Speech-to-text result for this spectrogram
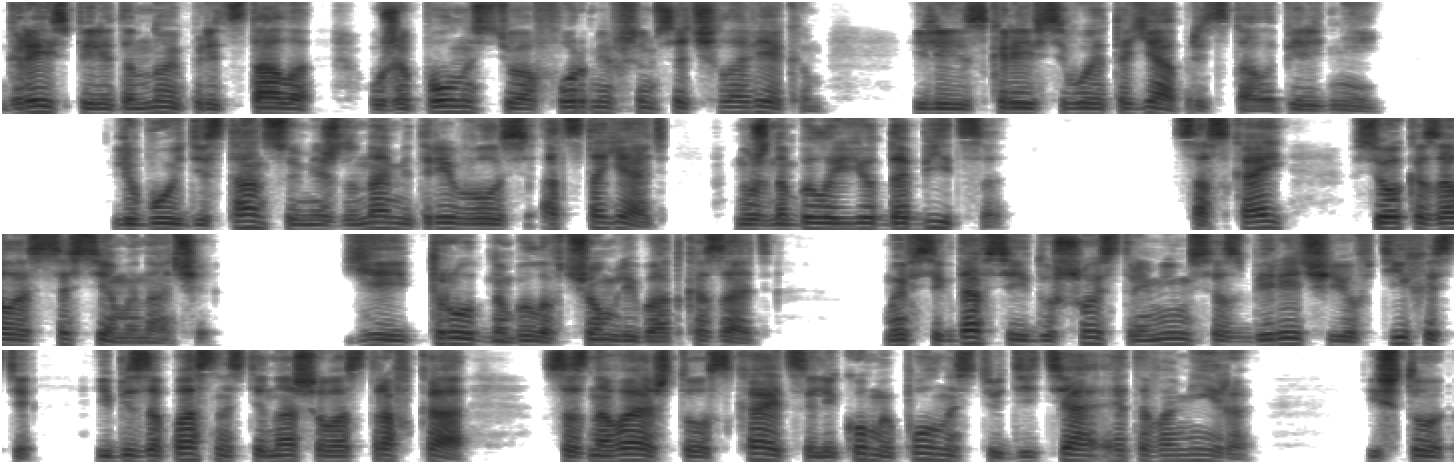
Грейс передо мной предстала уже полностью оформившимся человеком, или, скорее всего, это я предстала перед ней. Любую дистанцию между нами требовалось отстоять, нужно было ее добиться. Со Скай все оказалось совсем иначе. Ей трудно было в чем-либо отказать. Мы всегда всей душой стремимся сберечь ее в тихости и безопасности нашего островка, сознавая, что Скай целиком и полностью дитя этого мира, и что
